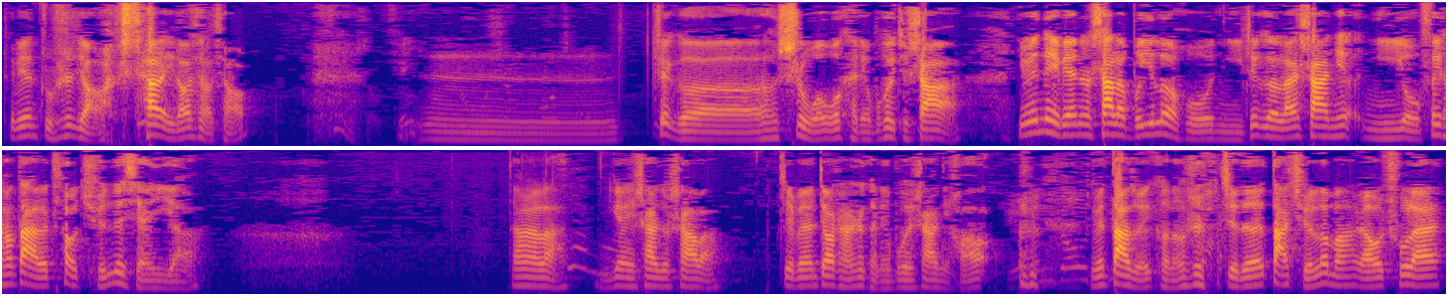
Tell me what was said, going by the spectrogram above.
这边主视角 杀了一刀小乔，嗯，这个是我，我肯定不会去杀。因为那边就杀了不亦乐乎，你这个来杀你，你有非常大的跳群的嫌疑啊。当然了，你愿意杀就杀吧。这边貂蝉是肯定不会杀你。好，这边大嘴可能是 觉得大群了嘛？然后出来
